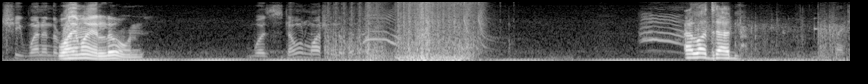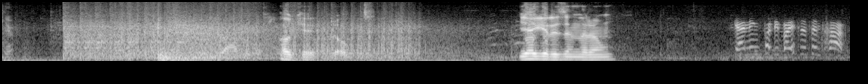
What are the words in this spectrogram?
She went in the Why room. am I alone? Was no one watching the window? Ela dead. Thank you. Drop the defuser. Okay, dropped. Jaeger is in the room. Scanning for devices and traps.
